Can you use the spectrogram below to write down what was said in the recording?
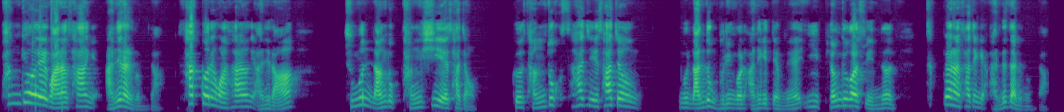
판결에 관한 사항이 아니라는 겁니다. 사건에 관한 사항이 아니라 주문 낭독 당시의 사정, 그 낭독 사지의 사정을 난동 부린 건 아니기 때문에 이 변경할 수 있는 특별한 사정이 안 된다는 겁니다.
